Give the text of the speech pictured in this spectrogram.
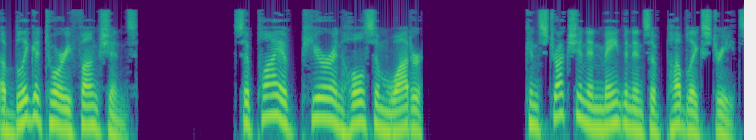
Obligatory functions Supply of pure and wholesome water Construction and maintenance of public streets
